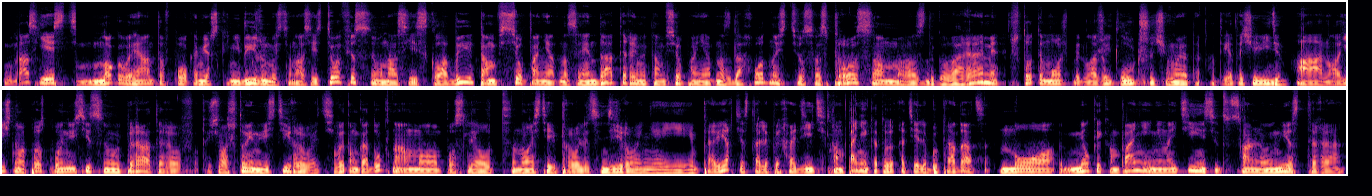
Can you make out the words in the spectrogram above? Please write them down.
У нас есть много вариантов по коммерческой недвижимости. У нас есть офисы, у нас есть склады. Там все понятно с арендаторами, там все понятно с доходностью, со спросом, э, с договорами. Что ты можешь предложить лучше, чем это? Ответ очевиден. А аналогично Отличный вопрос по инвестициям операторов. То есть во что инвестировать? В этом году к нам э, после вот новостей про лицензирование и проверки стали приходить компании, которые хотели бы продаться. Но мелкой компании не найти институционального инвестора.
